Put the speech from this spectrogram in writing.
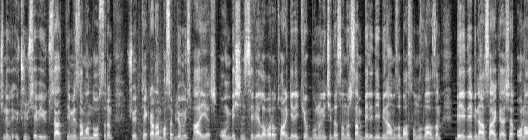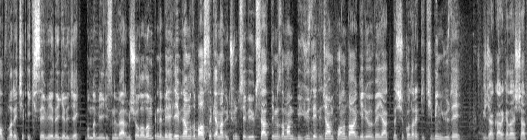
Şimdi bir de 3. seviye yükselttiğimiz zaman dostlarım şöyle tekrardan basabiliyor muyuz? Hayır. 15. seviye laboratuvar gerekiyor. Bunun için de sanırsam belediye binamızı basmamız lazım. Belediye binası arkadaşlar 16'lar için 2 seviyede gelecek. Bunda bilgisini vermiş olalım. Şimdi belediye binamızı bastık. Hemen 3. seviye yükselttiğimiz zaman bir 150 can puanı daha geliyor ve yaklaşık olarak 2100'e çıkacak arkadaşlar.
